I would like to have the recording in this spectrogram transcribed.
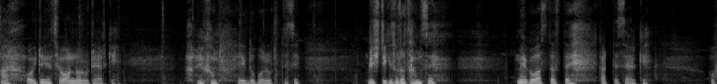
আর ওইটাই হচ্ছে অন্য রুটে আর কি। আমি এখন এই দুপুরে উঠতেছি। বৃষ্টি কিছুটা থামছে। মেঘও আস্তে আস্তে কাটতেছে আর কি। উফ।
